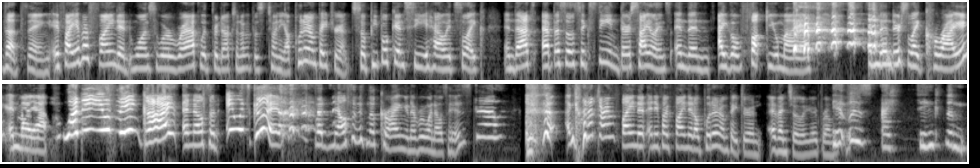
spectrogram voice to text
that thing. If I ever find it once we're wrapped with production of episode 20, I'll put it on Patreon so people can see how it's like. And that's episode 16. There's silence, and then I go, "Fuck you, Maya." and then there's like crying, and Maya, "What do you think, guys?" And Nelson, "It was good," but Nelson is not crying, and everyone else is. Yeah. I'm gonna try and find it, and if I find it, I'll put it on Patreon eventually. I promise. It was, I think the,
